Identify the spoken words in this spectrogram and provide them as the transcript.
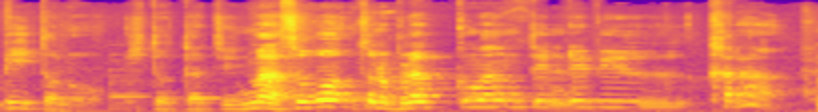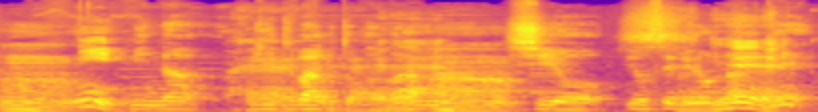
ビートの人たちまあそこそのブラックマウンテンレビューからうん、にみんなギーズバーグとかへがー詩を寄せるようになって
